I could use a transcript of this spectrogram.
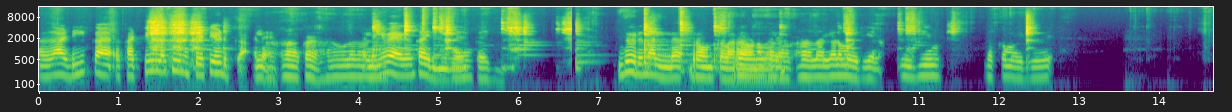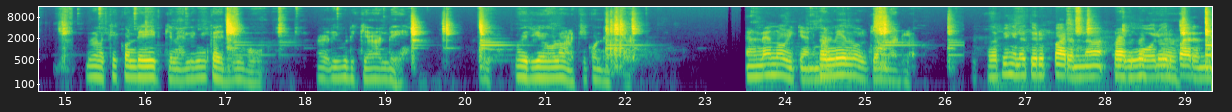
അത് അടി കട്ടിയുള്ള ചീനച്ചട്ടി എടുക്കുക അല്ലേ? അല്ലെങ്കിൽ വേഗം കരിഞ്ഞു കരിഞ്ഞു. ഇതൊരു നല്ല ബ്രൗൺ കളർ ആ നല്ലോണം മൊരിയണം. ഇഞ്ചിയും ഇതൊക്കെ മൊരിഞ്ഞ് ഇത് ഇളക്കിക്കൊണ്ടേ ഇരിക്കണം അല്ലെങ്കിൽ കരിഞ്ഞു പോകും അടി പിടിക്കാണ്ടേ മരിയോളം ഇളക്കിക്കൊണ്ടിരിക്കണം. എണ്ണയൊന്നും ഒഴിക്കാനും. എണ്ണയൊന്നും ഒഴിക്കാൻ പാടില്ല. അതപ്പോ ഇങ്ങനത്തെ ഒരു പരന്ന പോലെ അതുപോലെ ഒരു പരന്ന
